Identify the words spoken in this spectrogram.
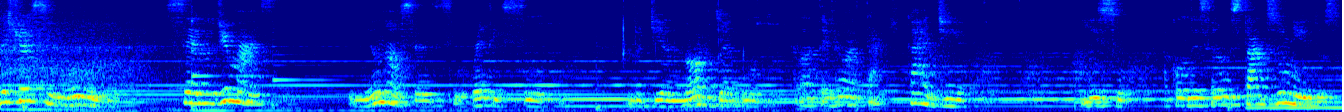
Deixou esse mundo cedo demais. Em 1955, no dia 9 de agosto, ela teve um ataque cardíaco. Isso aconteceu nos Estados Unidos,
